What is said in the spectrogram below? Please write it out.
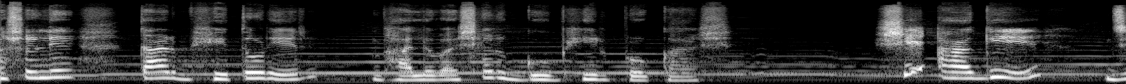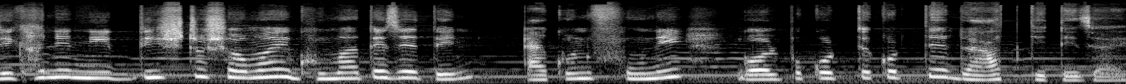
আসলে তার ভেতরের ভালোবাসার গভীর প্রকাশ। সে আগে যেখানে নির্দিষ্ট সময়ে ঘুমাতে যেতেন, এখন ফোনে গল্প করতে করতে রাত কেটে যায়।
